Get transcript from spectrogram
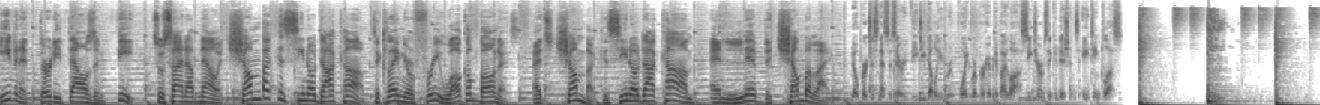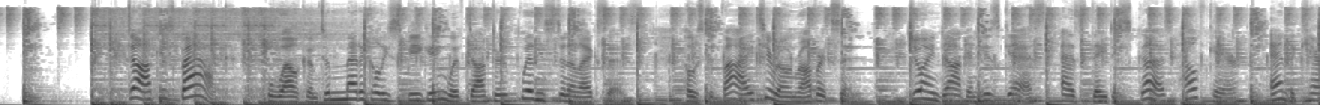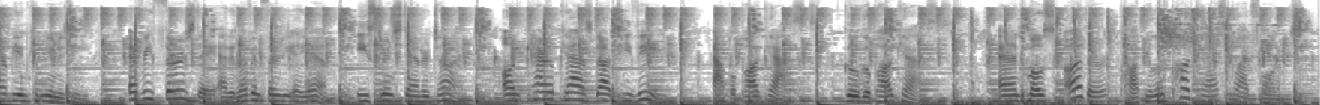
even at 30,000 feet. So sign up now at chumbacasino.com to claim your free welcome bonus. That's chumbacasino.com and live the Chumba life. No purchase necessary. VGW Group. Void were prohibited by law. See terms and conditions. 18 plus. Doc is back. Welcome to Medically Speaking with Dr. Winston Alexis, hosted by Tyrone Robertson. Join Doc and his guests as they discuss healthcare and the Caribbean community every Thursday at 11:30 a.m. Eastern Standard Time on caribcast.tv, Apple Podcasts, Google Podcasts, and most other popular podcast platforms.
